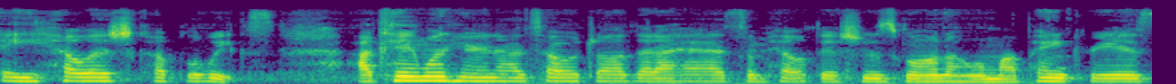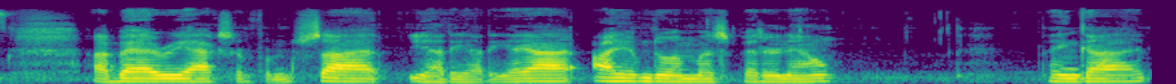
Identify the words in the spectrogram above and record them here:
a hellish couple of weeks. I came on here and I told y'all that I had some health issues going on with my pancreas, a bad reaction from the shot, yada, yada, yada. I am doing much better now. Thank God.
